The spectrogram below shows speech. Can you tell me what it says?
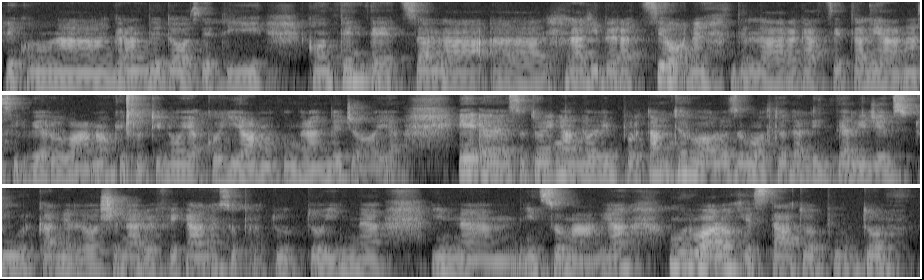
e con una grande dose di contentezza la, uh, la liberazione della ragazza italiana Silvia Rovano che tutti noi accogliamo con grande gioia e eh, sottolineando l'importante ruolo svolto dall'intelligence turca nello scenario africano e soprattutto in, in, in Somalia, un ruolo che è stato appunto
